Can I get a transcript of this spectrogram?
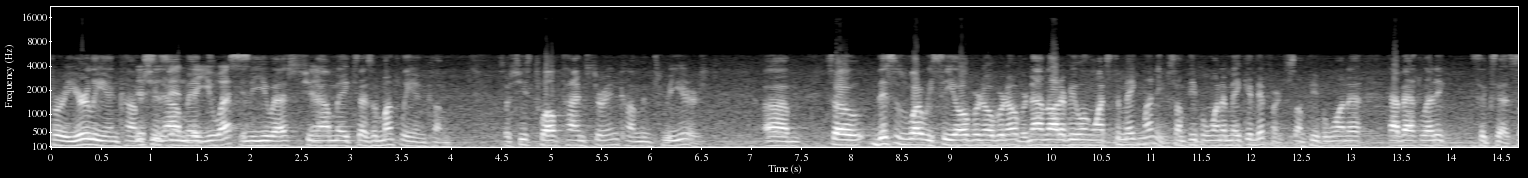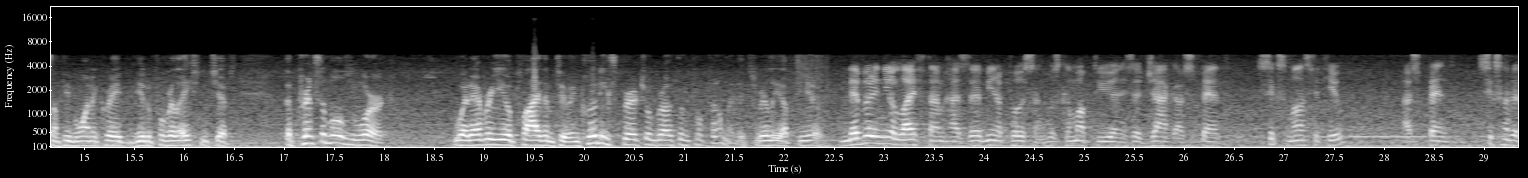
for a yearly income, This she now in the makes US? in the U.S. She Yeah. now makes as a monthly income. So she's 12 times her income in three years. Um, so this is what we see over and over and over. Now, not everyone wants to make money. Some people want to make a difference. Some people want to have athletic success. Some people want to create beautiful relationships. The principles work, whatever you apply them to, including spiritual growth and fulfillment. It's really up to you. Never in your lifetime has there been a person who's come up to you and he said, Jack, I've spent six months with you. I've spent $600,000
